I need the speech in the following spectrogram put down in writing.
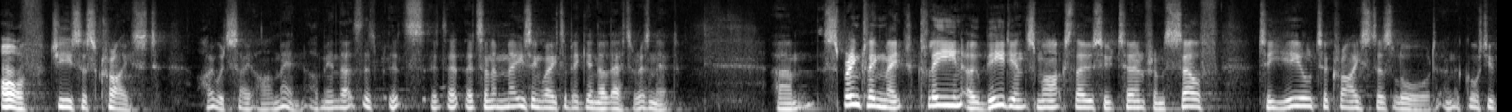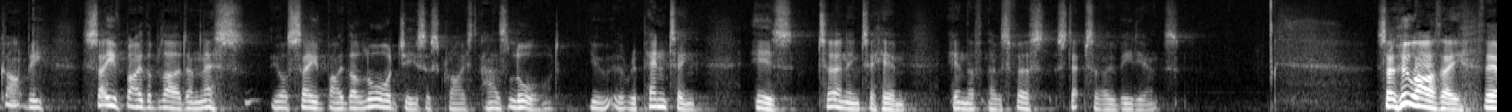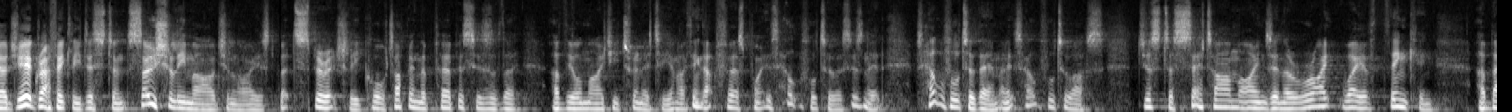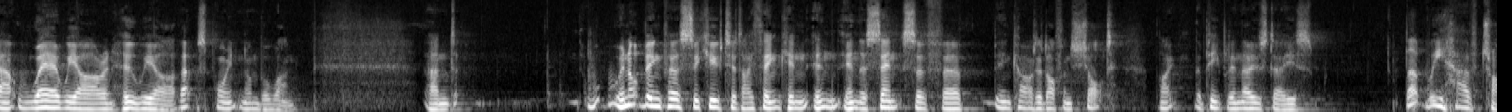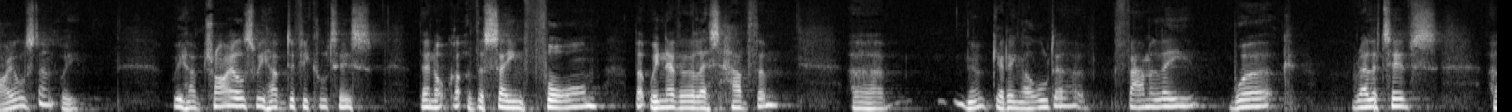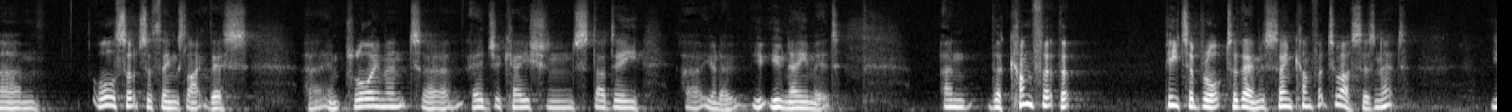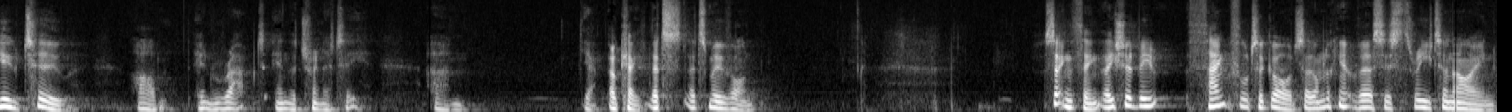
of Jesus Christ. I would say Amen. I mean, that's, it's, it's, it's an amazing way to begin a letter, isn't it? Um, sprinkling makes clean, obedience marks those who turn from self to yield to Christ as Lord. And of course, you can't be saved by the blood unless you're saved by the Lord Jesus Christ as Lord. You uh, repenting is turning to Him in the, those first steps of obedience. So, who are they? They are geographically distant, socially marginalized, but spiritually caught up in the purposes of the, of the Almighty Trinity. And I think that first point is helpful to us, isn't it? It's helpful to them and it's helpful to us just to set our minds in the right way of thinking about where we are and who we are. That was point number one. And we're not being persecuted, I think, in, in, in the sense of uh, being carted off and shot like the people in those days. But we have trials, don't we? We have trials, we have difficulties. They're not got the same form, but we nevertheless have them. Uh, you know, getting older, family, work, relatives, um, all sorts of things like this. Uh, employment, uh, education, study, uh, you know, you, you name it. And the comfort that Peter brought to them is the same comfort to us, isn't it? You too are enwrapped in the Trinity. Um, yeah, okay, let's, let's move on. Second thing, they should be thankful to God. So I'm looking at verses 3 to 9.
